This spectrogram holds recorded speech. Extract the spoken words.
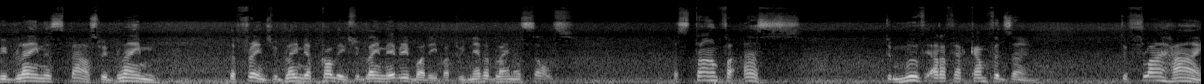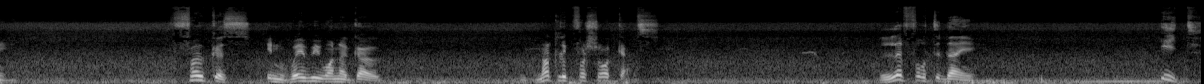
we blame the spouse, we blame the friends, we blame your colleagues, we blame everybody, but we never blame ourselves. It's time for us to move out of our comfort zone, to fly high, focus in where we want to go, not look for shortcuts. Live for today. Eat.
